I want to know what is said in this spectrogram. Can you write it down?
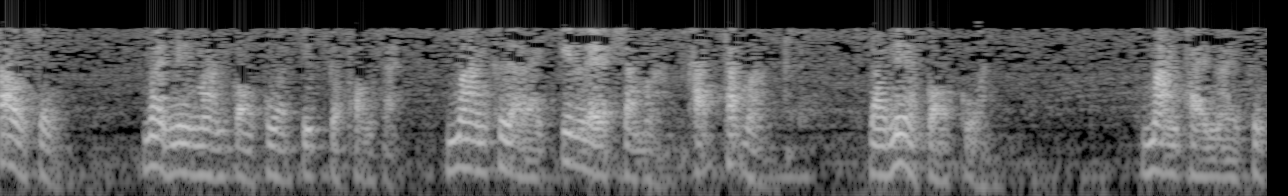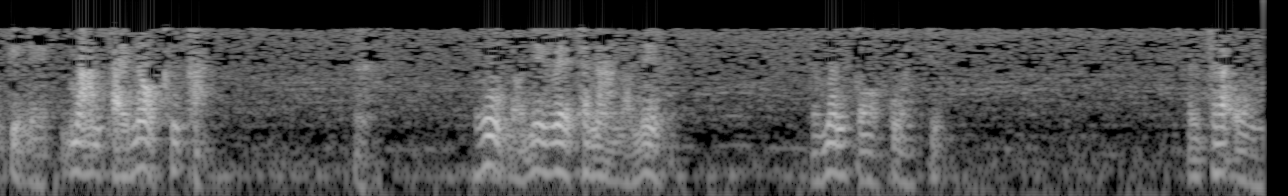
เข้าสู่ไม่มีมารก่อกวนจิตกับพองใสมารคืออะไรกิเลสสมานขัดทมาน เราเนี่ยก่อกวน มารภายในคือกิเลสมารภายนอกคือขัดรูปเหล่านี้เวทนาเหล่านี้แต่มันก่อกวนจิตเป็นพระองค์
